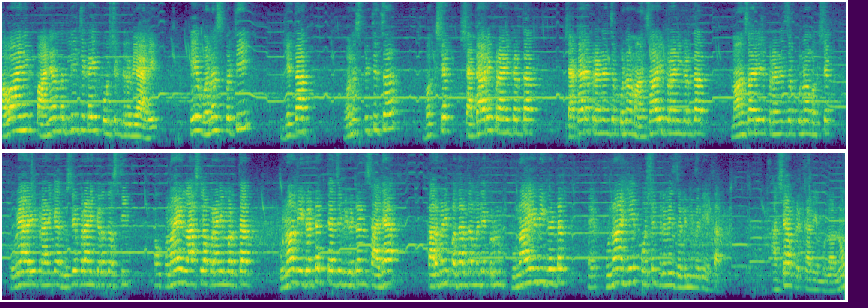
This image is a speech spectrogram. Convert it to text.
हवा आणि पाण्यामधली जे काही पोषक द्रव्ये आहेत हे वनस्पती घेतात. वनस्पतीचं भक्षक शाकाहारी प्राणी करतात. शाकाहारी प्राण्यांचं पुन्हा मांसाहारी प्राणी करतात. मांसाहारी प्राण्यांचं पुन्हा भक्षक उभ्याहारी प्राणी किंवा दुसरे प्राणी करत असतील मग पुन्हा हे लास्टला प्राणी मरतात. पुन्हा विघटक त्याचे विघटन साध्या कार्बनी पदार्थामध्ये करून पुन्हा हे विघटक पुन्हा हे पोषक द्रव्ये जमिनीमध्ये येतात. अशा प्रकारे मुलांनो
